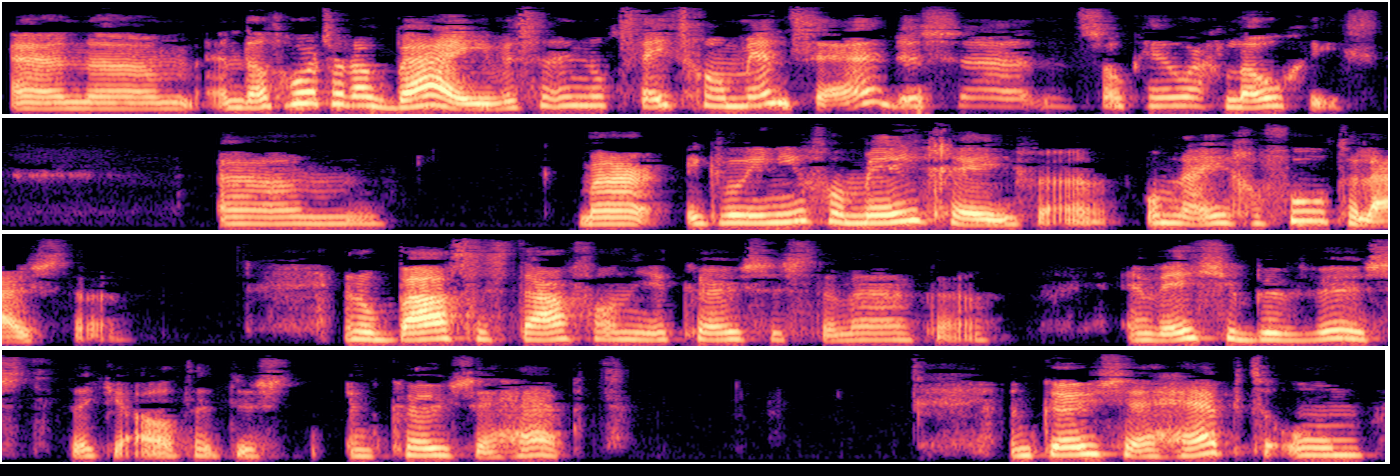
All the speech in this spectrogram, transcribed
En, um, en dat hoort er ook bij. We zijn nog steeds gewoon mensen, hè? dus uh, dat is ook heel erg logisch. Um, maar ik wil je in ieder geval meegeven om naar je gevoel te luisteren. En op basis daarvan je keuzes te maken. En wees je bewust dat je altijd dus een keuze hebt. Een keuze hebt om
